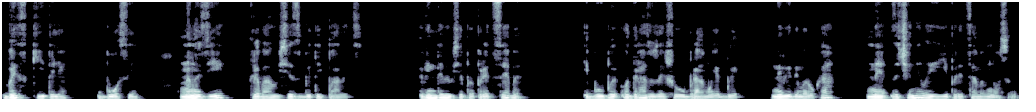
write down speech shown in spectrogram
без кітеля, босий, на нозі кривався збитий палець. Він дивився поперед себе і був би одразу зайшов у браму, якби невидима рука не зачинила її перед самим носом.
